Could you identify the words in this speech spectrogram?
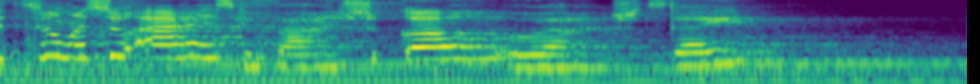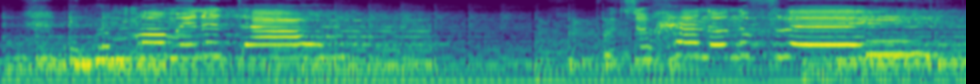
It too much to ask if I should go or I should stay? In the moment of doubt, put your hand on the flame.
